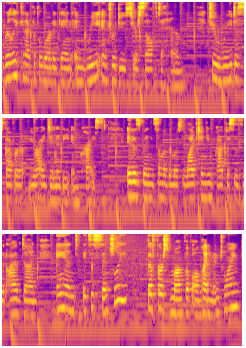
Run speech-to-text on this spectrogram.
really connect with the Lord again and reintroduce yourself to Him, to rediscover your identity in Christ. It has been some of the most life changing practices that I've done, and it's essentially the first month of online mentoring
